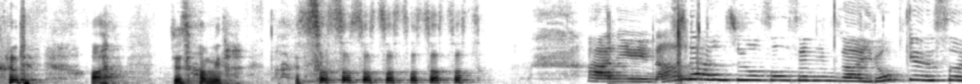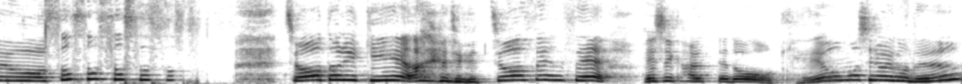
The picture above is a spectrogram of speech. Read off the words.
그런데 아 죄송합니다. 쏘쏘쏘쏘쏘쏘쏘 아니 난데 한지원 선생님가 이렇게 웃어요 쏘쏘쏘쏘 쏘 저들이기 아니 유치원 선생 회식할 때도 개面白い거든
